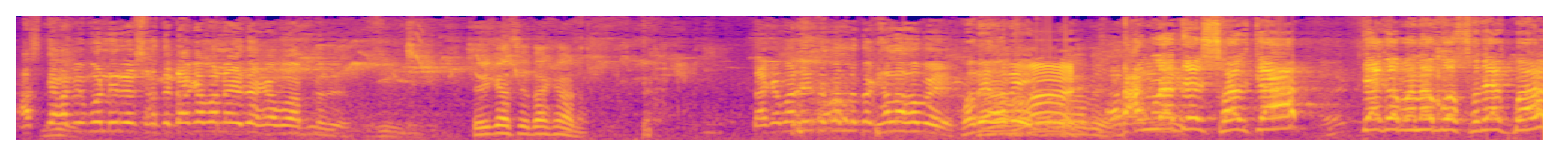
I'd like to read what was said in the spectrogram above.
আজকে আমি মনিরের সাথে টাকা বানাই দেখাবো আপনাদের। ঠিক আছে দেখান। টাকা বানাইতে পারলে তো খেলা হবে। হবে হবে। হবে। বাংলাদেশ সরকার টাকা বানাবো বছরে একবার।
